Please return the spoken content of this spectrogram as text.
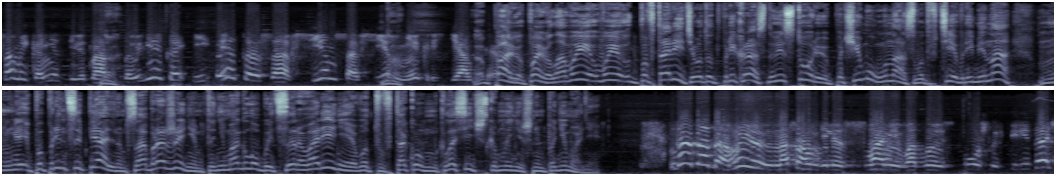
самый конец 19 да. века, и это совсем-совсем да. не крестьянское. Павел, Павел, а вы, вы повторите вот эту прекрасную историю, почему у нас вот в те времена по принципиальным соображениям-то не могло быть сыроварение вот в таком классическом нынешнем понимании? Да, да, да. Мы на самом деле с вами в одной из прошлых передач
